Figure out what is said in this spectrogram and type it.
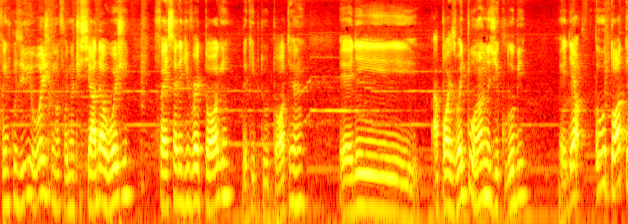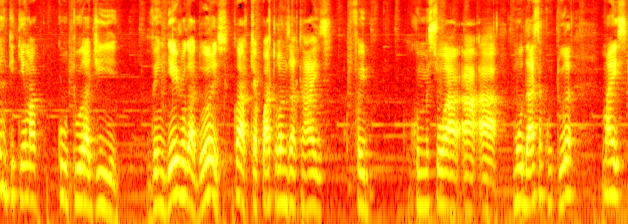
foi inclusive hoje, que não foi noticiada hoje, foi a saída de Vertonghen, da equipe do Tottenham. Ele, após oito anos de clube, ele é o Tottenham que tem uma cultura de vender jogadores. Claro que há quatro anos atrás foi começou a, a, a mudar essa cultura, mas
